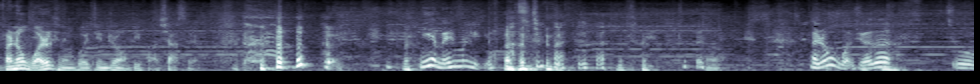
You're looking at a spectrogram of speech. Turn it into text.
反正我是肯定不会进这种地方，吓死人。你也没什么理由。对 反正我觉得就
